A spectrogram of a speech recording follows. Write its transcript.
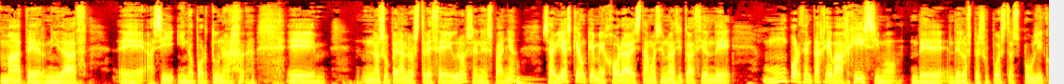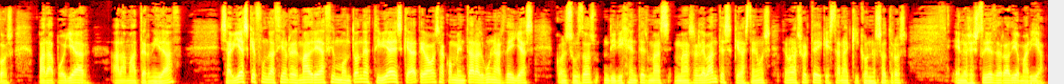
maternidad eh, así inoportuna eh, no superan los 13 euros en España. ¿Sabías que aunque mejora estamos en una situación de un porcentaje bajísimo de, de los presupuestos públicos para apoyar a la maternidad? ¿Sabías que Fundación Red Madre hace un montón de actividades que ahora te vamos a comentar algunas de ellas con sus dos dirigentes más, más relevantes que las tenemos, tenemos la suerte de que están aquí con nosotros en los estudios de Radio María?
